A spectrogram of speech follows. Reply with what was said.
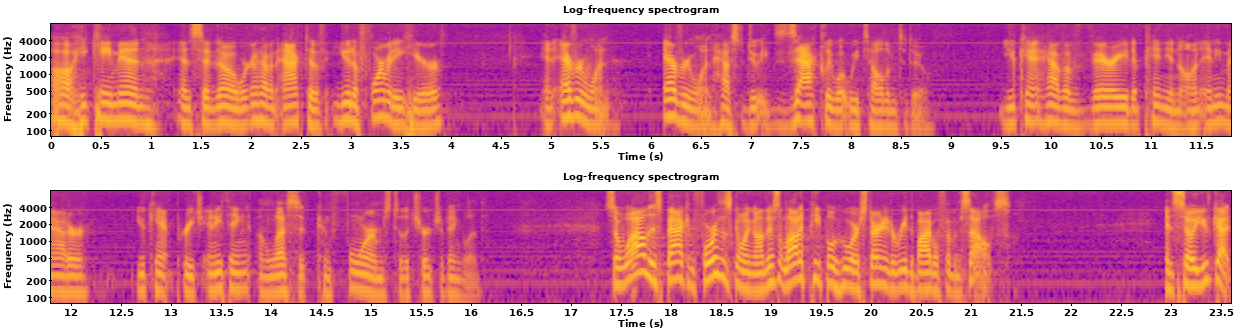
oh, he came in and said, No, we're going to have an act of uniformity here, and everyone, everyone has to do exactly what we tell them to do. You can't have a varied opinion on any matter. You can't preach anything unless it conforms to the Church of England. So while this back and forth is going on, there's a lot of people who are starting to read the Bible for themselves. And so you've got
